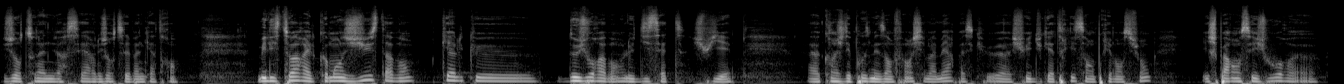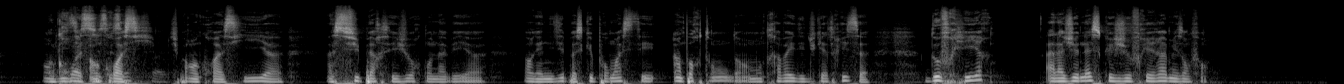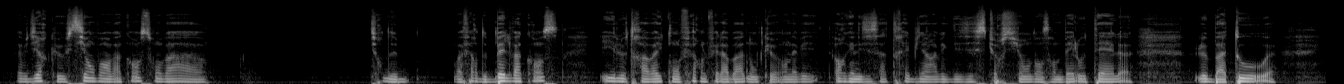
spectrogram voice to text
le jour de son anniversaire, le jour de ses 24 ans. Mais l'histoire, elle commence juste avant, quelques deux jours avant, le 17 juillet euh, quand je dépose mes enfants chez ma mère parce que euh, je suis éducatrice en prévention et je pars en séjour en, Croatie, en Croatie. Je pars en Croatie, un super séjour qu'on avait euh, organisé parce que pour moi c'était important dans mon travail d'éducatrice d'offrir à la jeunesse que j'offrirai à mes enfants. Ça veut dire que si on va en vacances, on va euh, sur de, on va faire de belles vacances et le travail qu'on fait, on le fait là-bas. Donc euh, on avait organisé ça très bien avec des excursions dans un bel hôtel, le bateau.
